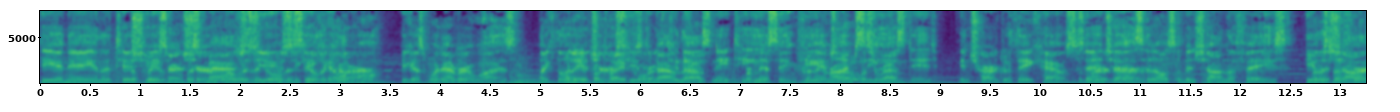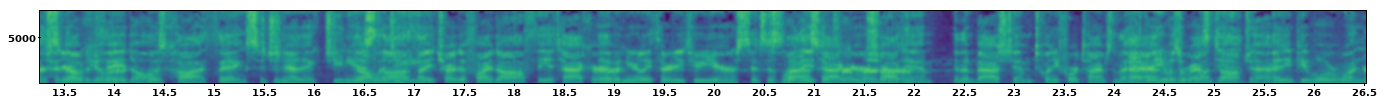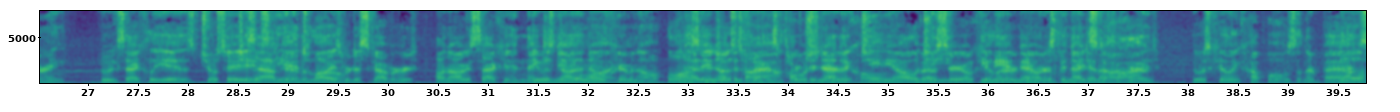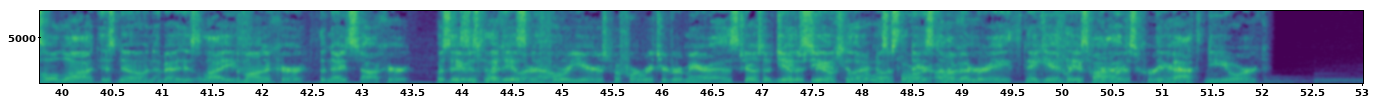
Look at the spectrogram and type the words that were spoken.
DNA in the tissue police aren't was sure what was to the used to kill the Killer couple. because mm. whatever it was, like the On April ligatures used to 24th, bound them, 2018, were missing from the DeAngelo crime was scene. arrested and charged with eight counts of Sanchez murder. had also been shot in the face. He was the shot first serial killer fatal. who was caught thanks to genetic His genealogy. thought that he tried to fight off the attacker. It had been nearly 32 years since his But the last attacker shot him and then bashed him 24 times in the head After he was with arrested, object. Many people were wondering who exactly is Joseph Days James after the DeAngelo. bodies were discovered on August 2nd, 1981. He was not a known criminal, The Los had he not Angeles Times published an article genealogy, about a serial killer known as the been Night identified. Stalker who was killing couples in their beds. Not a whole lot is known about his life. The moniker, the Night Stalker, was given to the killer known. four years before Richard Ramirez, Joseph the other serial killer, was as the born on November 8th, began his 1945 murderous career in Bath, New York.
